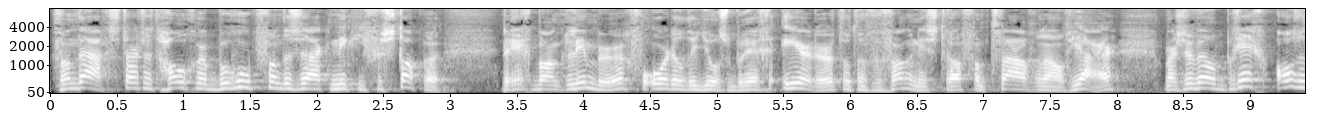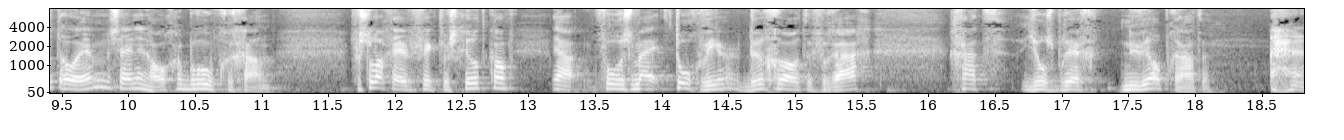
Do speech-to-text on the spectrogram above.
Vandaag start het hoger beroep van de zaak Nicky Verstappen. De rechtbank Limburg veroordeelde Jos Brecht eerder tot een gevangenisstraf van 12,5 jaar. Maar zowel Brecht als het OM zijn in hoger beroep gegaan. Verslaggever Victor Schildkamp. Ja, volgens mij toch weer de grote vraag. Gaat Jos Brecht nu wel praten?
